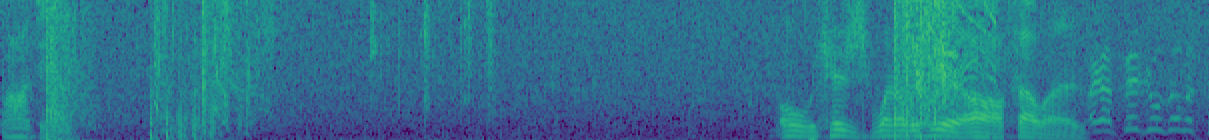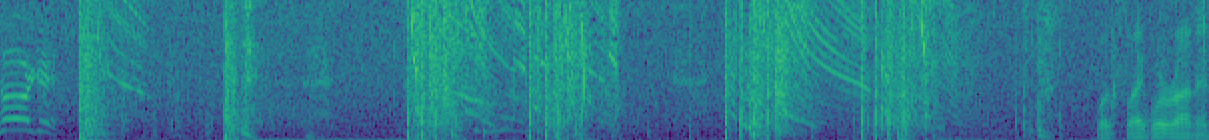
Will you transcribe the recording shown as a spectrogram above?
Oh damn! Oh, we could have just went over here. Oh, fellas. I got visuals on the target. Looks like we're running.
